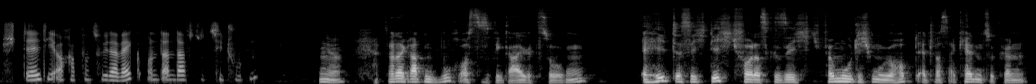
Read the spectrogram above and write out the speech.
Stellt die auch ab und zu wieder weg und dann darfst du zituten. Ja. Jetzt hat er gerade ein Buch aus das Regal gezogen. Er hielt es sich dicht vor das Gesicht, vermutlich um überhaupt etwas erkennen zu können.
